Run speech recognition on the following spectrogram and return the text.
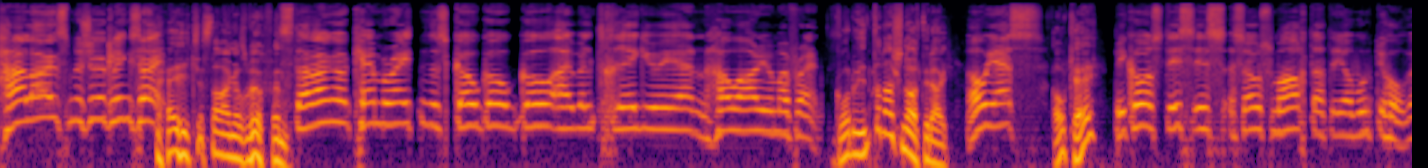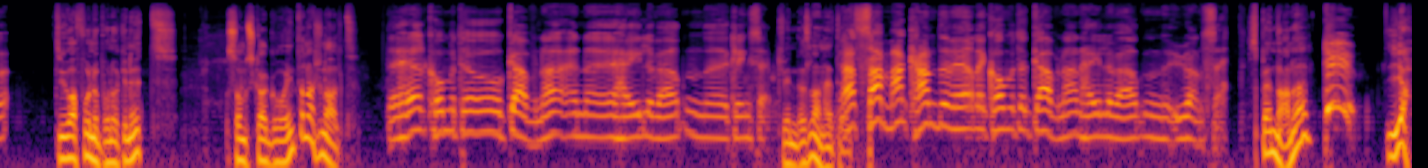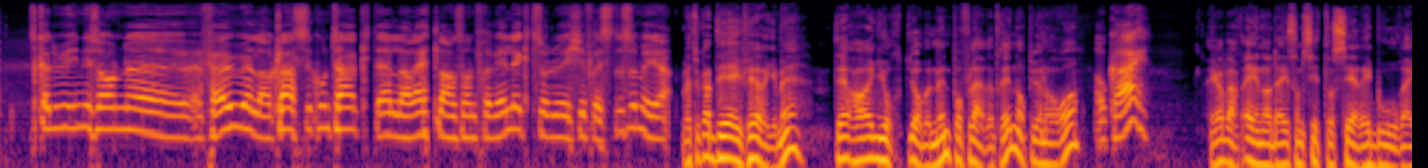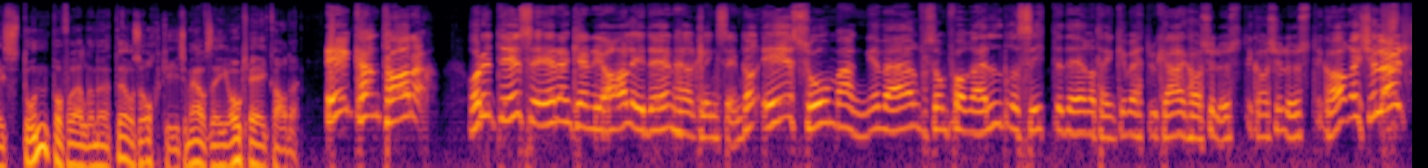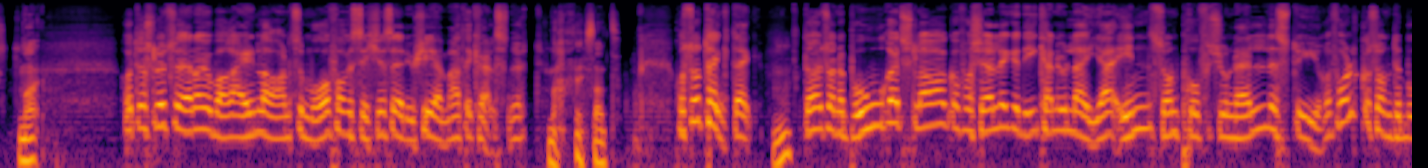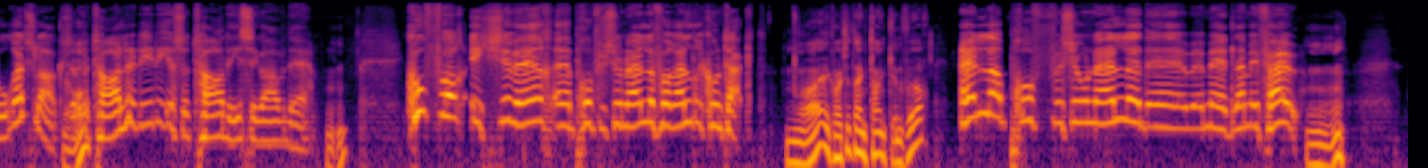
Hallais, monsieur Klingsheim! Hei, ikke Stavanger-smurfen. Stavanger Cameratanes, go, go, go! I will trigger you again. How are you, my friend? Går du internasjonalt i dag? Oh, yes. OK. Because this is so smart at det gjør vondt i hodet. Du har funnet på noe nytt som skal gå internasjonalt. Det her kommer til å gavne en uh, hele verden, uh, Klingsheim. Kvindesland heter Ja, samme kan det være. Det kommer til å gavne en hele verden uansett. Spennende. Du! Ja. Skal du inn i sånn uh, FAU eller klassekontakt eller et eller annet sånn frivillig, så du ikke frister så mye? Vet du hva det er jeg ferdig med? Der har jeg gjort jobben min på flere trinn opp gjennom åra. OK? Jeg har vært en av de som sitter og ser i bordet ei stund på foreldremøte, og så orker jeg ikke mer, og sier OK, jeg tar det. Jeg kan Og det er det som er den geniale ideen her, Klingsheim. Det er så mange verv som foreldre sitter der og tenker vet du hva, jeg har ikke lyst, jeg har ikke lyst, jeg har ikke lyst! Nei. Og til slutt så er det jo bare en eller annen som må, for hvis ikke så er det jo ikke hjemme til Kveldsnytt. Nei, sant. Og så tenkte jeg, det er jo sånne borettslag og forskjellige, de kan jo leie inn sånn profesjonelle styrefolk og sånn til borettslag. Så Ja. betaler de de, og så tar de seg av det. Hvorfor ikke være eh, profesjonelle foreldrekontakt? Nei, jeg har ikke tenkt tanken før. Eller profesjonelle det- medlem i FAU? Mhm.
